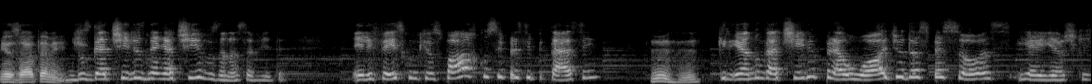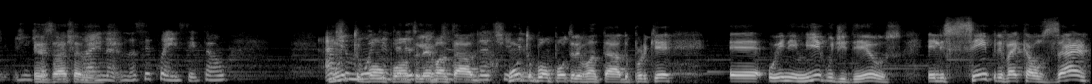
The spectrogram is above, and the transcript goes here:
Exatamente. Dos gatilhos negativos da nossa vida. Ele fez com que os porcos se precipitassem, uhum. criando um gatilho para o ódio das pessoas. E aí acho que a gente Exatamente. vai continuar na, na sequência. Então, Acho muito, muito bom ponto levantado. Muito bom ponto levantado, porque é, o inimigo de Deus, ele sempre vai causar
